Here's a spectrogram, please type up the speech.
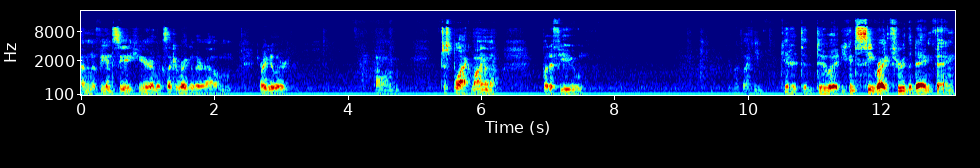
I don't know if you can see it here, it looks like a regular album, regular, um, just black vinyl. But if you, if I can get it to do it, you can see right through the dang thing.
